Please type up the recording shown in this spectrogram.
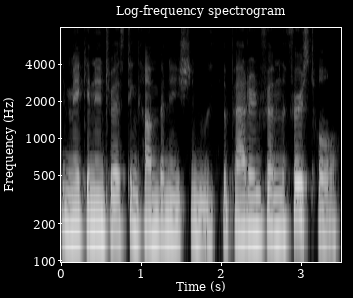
they make an interesting combination with the pattern from the first hole.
